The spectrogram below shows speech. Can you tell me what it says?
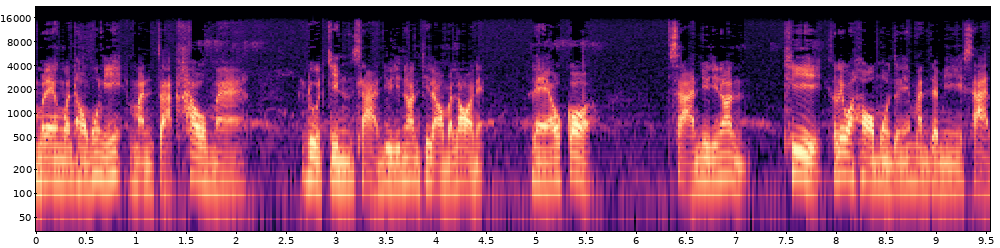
แมลงวันทองพวกนี้มันจะเข้ามาดูดกินสารยูจินอลที่เรามาล่อเนี่ยแล้วก็สารยูจินอลที่เขาเรียกว่าฮอร์โมนตัวนี้มันจะมีสาร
